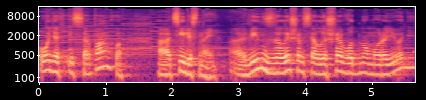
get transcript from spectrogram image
Одяг із серпанку цілісний, він залишився лише в одному районі,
